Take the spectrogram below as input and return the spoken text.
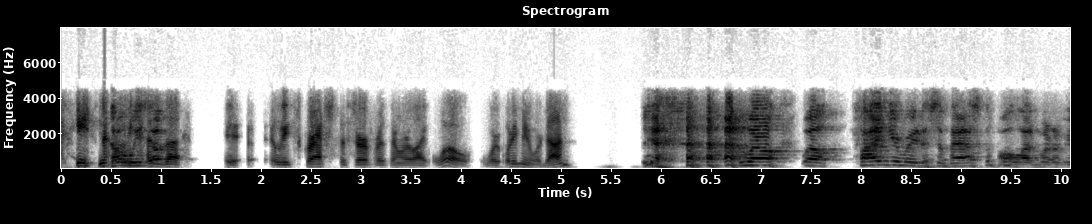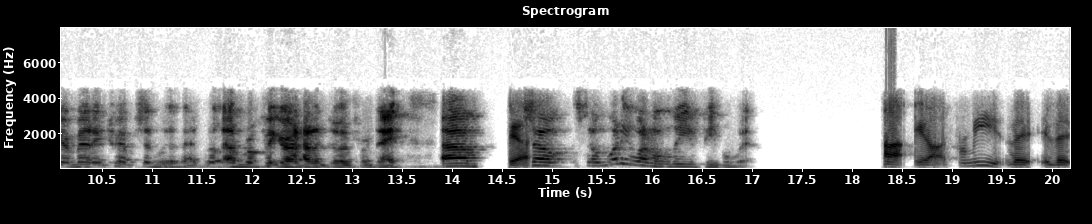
you know, no, we, because, uh, it, we scratched the surface and we're like, whoa, what, what do you mean we're done? Yeah. well, well, find your way to Sebastopol on one of your many trips, and we'll, we'll, we'll figure out how to do it for a day. Um, yeah. So, so what do you want to leave people with? Uh, you know, for me, the the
